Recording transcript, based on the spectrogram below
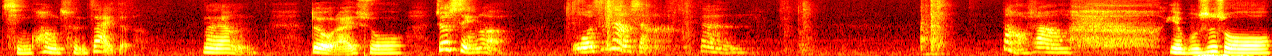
情况存在的。那样对我来说就行了。我是这样想啊，但。但好像也不是说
